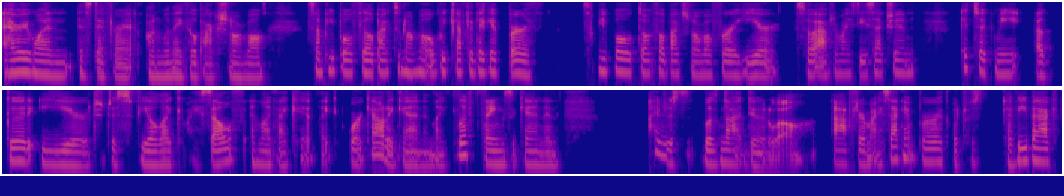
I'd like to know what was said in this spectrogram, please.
everyone is different on when they feel back to normal. Some people feel back to normal a week after they give birth. Some people don't feel back to normal for a year. So after my C section, it took me a good year to just feel like myself and like I could like work out again and like lift things again. And I just was not doing well after my second birth, which was a VBAC.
